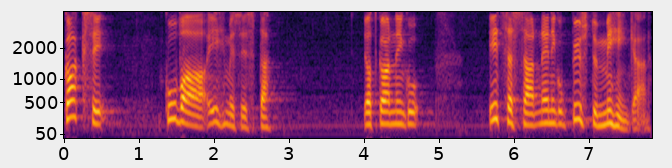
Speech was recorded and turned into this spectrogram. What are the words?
kaksi kuvaa ihmisistä, jotka on niin kuin itsessään, ne ei niin pysty mihinkään.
